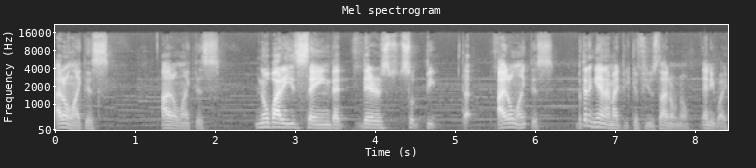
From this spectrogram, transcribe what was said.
I don't like this. I don't like this. Nobody is saying that there's so be, that I don't like this. But then again, I might be confused. I don't know. Anyway,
